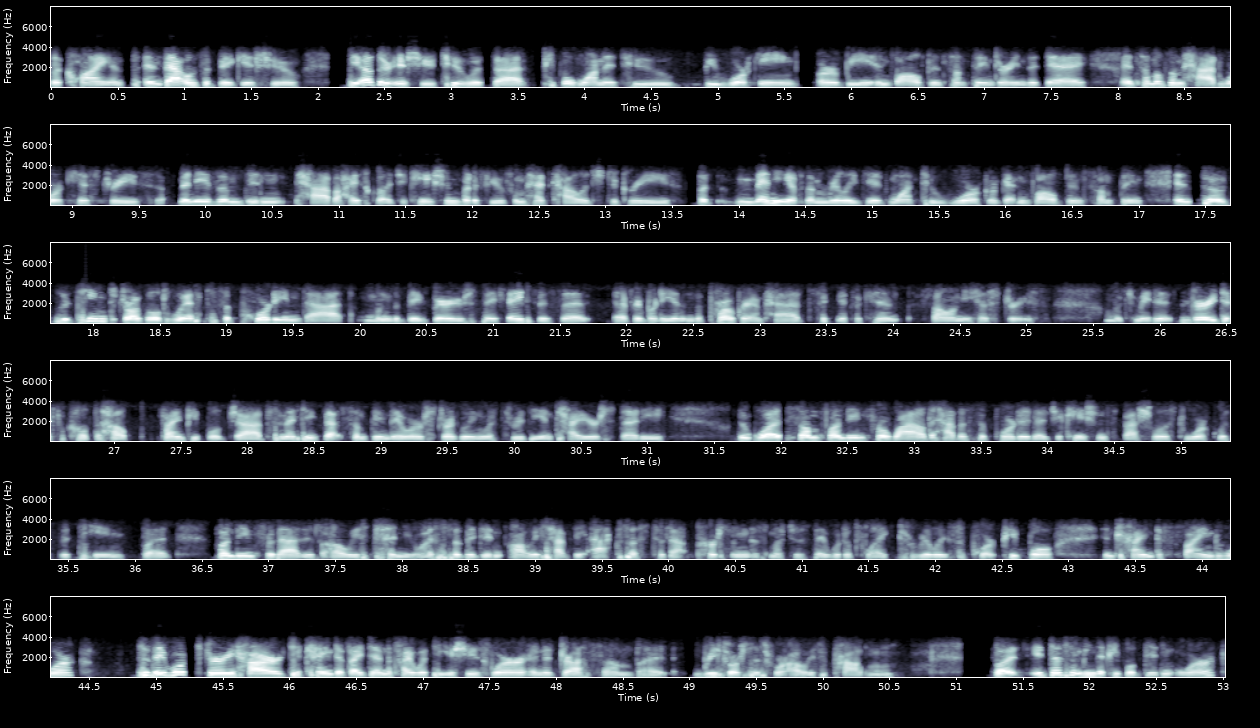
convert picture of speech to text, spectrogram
the clients. And that was a big issue. The other issue, too, was that people wanted to be working or be involved in something during the day. And some of them had work histories. Many of them didn't have a high school education, but a few of them had college degrees. But many of them really did want to work or get involved in something. And so the team struggled with supporting that. One of the big barriers they faced is that everybody in the program had significant felony histories which made it very difficult to help find people jobs. And I think that's something they were struggling with through the entire study. There was some funding for a while to have a supported education specialist work with the team, but funding for that is always tenuous, so they didn't always have the access to that person as much as they would have liked to really support people in trying to find work. So they worked very hard to kind of identify what the issues were and address them, but resources were always a problem. But it doesn't mean that people didn't work.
